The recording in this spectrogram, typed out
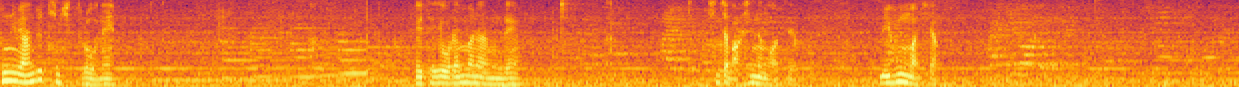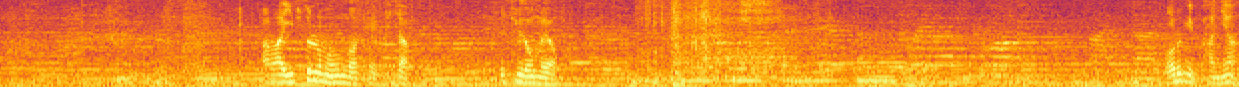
손님이 한두 팀씩 들어오네. 이게 되게 오랜만에 하는데 진짜 맛있는 것 같아요. 미국 맛이야. 아 입술로 먹는 것 같아 피자. 입술이 너무 매워. 얼음이 반이야.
